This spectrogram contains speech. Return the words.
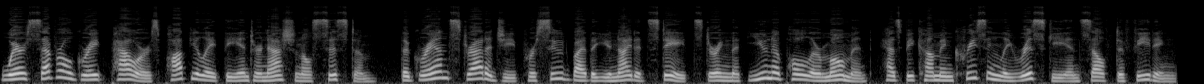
where several great powers populate the international system, the grand strategy pursued by the United States during that unipolar moment has become increasingly risky and self-defeating.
